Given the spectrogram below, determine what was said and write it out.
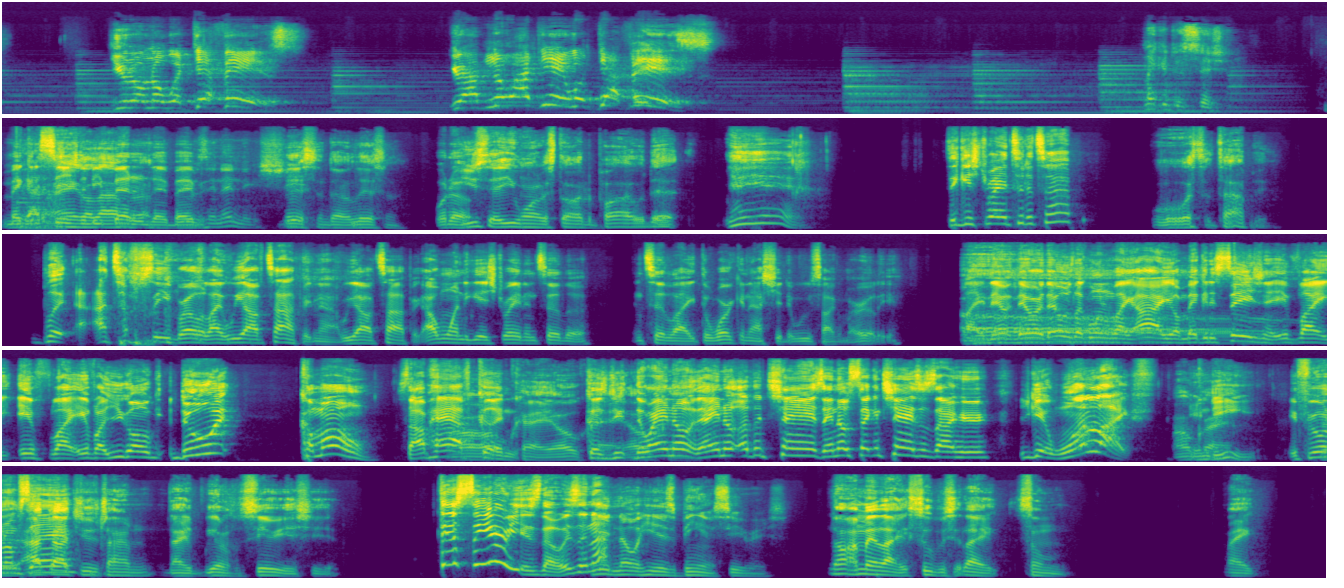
You don't know what death is. You have no idea what death is. Make a decision. make a decision to be lie, better bro. today, baby. that shit. Listen though, listen. What up? You say you want to start the pod with that. yeah, yeah. To get straight into the topic. Well, what's the topic? But I, I t- see, bro, like we off topic now. We off topic. I wanted to get straight into the into like the working out shit that we was talking about earlier. Like there, there, there was like one like, all right, yo, make a decision. If like, if like, if like you gonna do it, come on, stop half cutting. Okay, okay. Cause you, there ain't no, there ain't no other chance, ain't no second chances out here. You get one life. okay. Indeed. You feel what I'm saying? I thought you were trying to like get on some serious shit. That's serious though, is it He not? know he is being serious. No, I mean like super like some like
